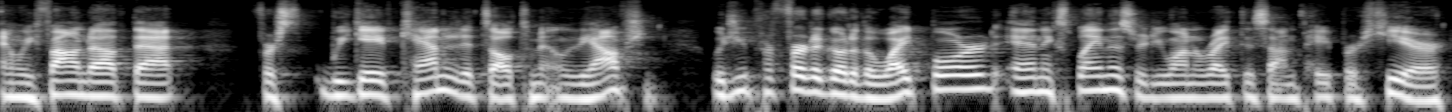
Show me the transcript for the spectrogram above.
And we found out that first we gave candidates ultimately the option. Would you prefer to go to the whiteboard and explain this, or do you want to write this on paper here?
